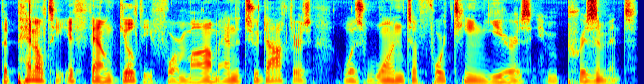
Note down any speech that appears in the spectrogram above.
The penalty, if found guilty for mom and the two doctors, was 1 to 14 years imprisonment.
